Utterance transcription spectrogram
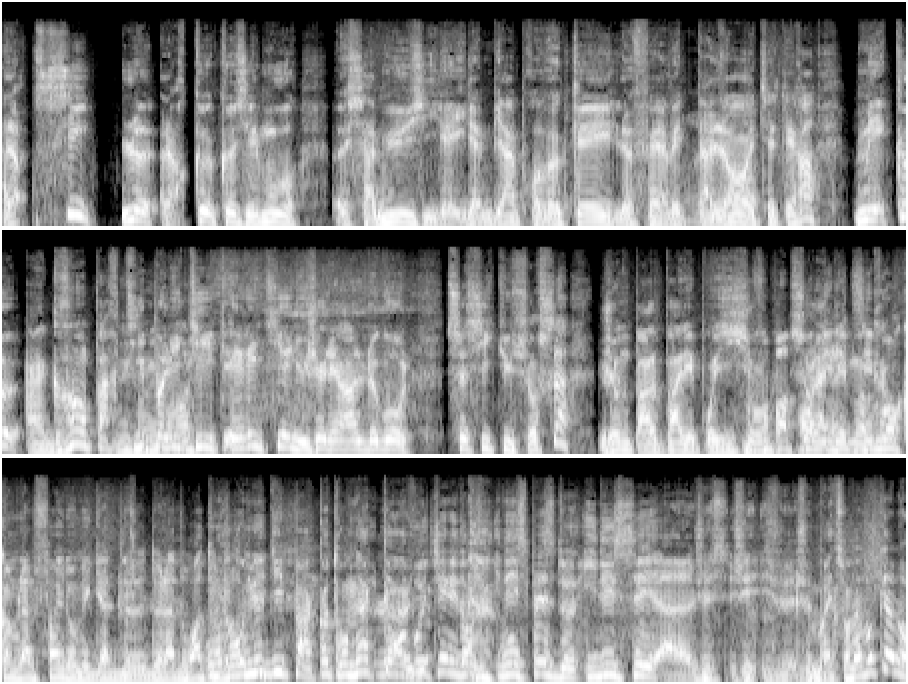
Alors si le, alors que, que Zemmour euh, s'amuse, il, il aime bien provoquer, il le fait avec talent, etc. Mais que un grand parti politique héritier du général de Gaulle se situe sur cela, je ne parle pas des positions faut pas sur la démocratie. Zemmour comme l'alpha et l'oméga de, de la droite On, ne dit pas quand on Laurent accole. Wauquiez, il est dans une espèce de, il essaie, euh, je, je, je, je vais pas être son avocat, mais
